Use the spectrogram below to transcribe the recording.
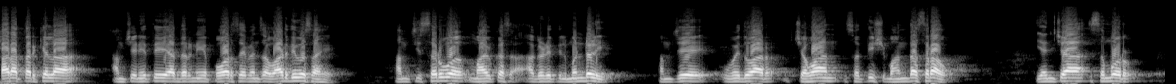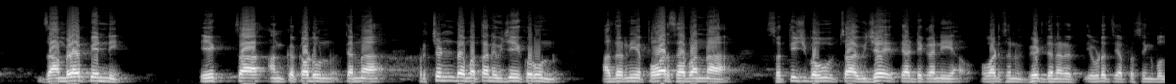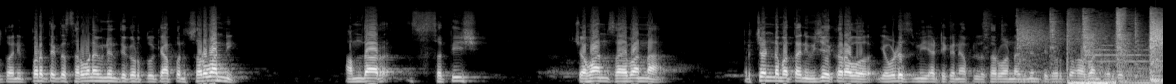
बारा तारखेला आमचे नेते आदरणीय पवारसाहेबांचा वाढदिवस आहे. आमची सर्व महाविकास आघाडीतील मंडळी आमचे उमेदवार चव्हाण सतीश भानदासराव यांच्या समोर जांभळ्या पेननी एकचा अंक काढून त्यांना प्रचंड मताने विजयी करून आदरणीय पवारसाहेबांना सतीश भाऊचा विजय त्या ठिकाणी वाढदिवसाने भेट देणार आहेत. एवढंच या प्रसंगी बोलतो आणि परत एकदा सर्वांना विनंती करतो की आपण सर्वांनी आमदार सतीश चव्हाण साहेबांना प्रचंड मताने विजय करावं एवढंच मी या ठिकाणी आपल्या सर्वांना विनंती करतो आवाहन करतो.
